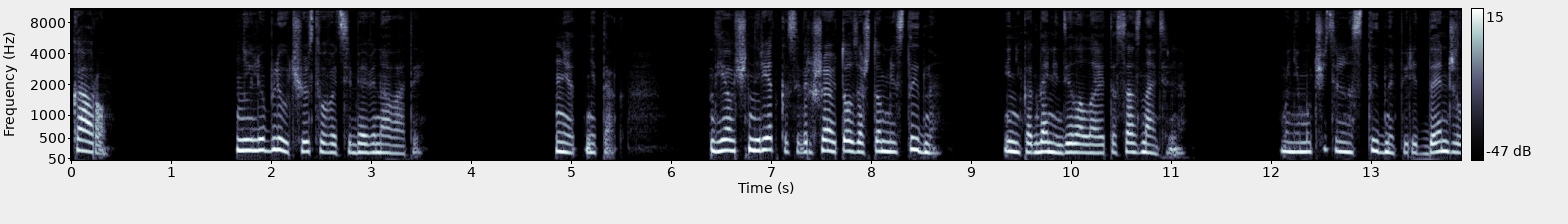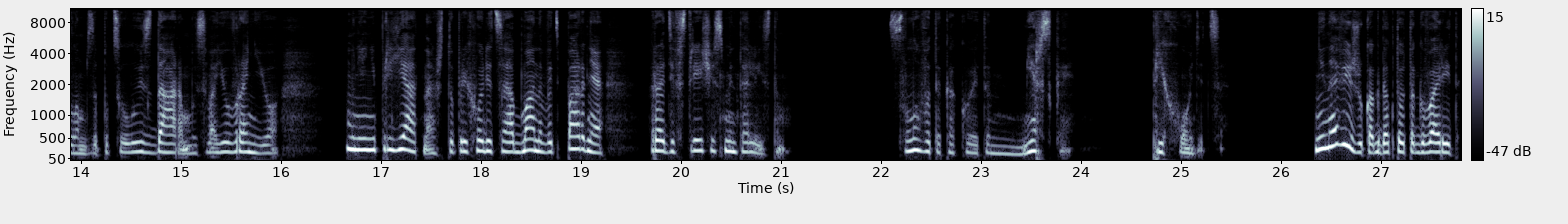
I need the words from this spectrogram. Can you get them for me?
Каро. Не люблю чувствовать себя виноватой. Нет, не так. Я очень редко совершаю то, за что мне стыдно, и никогда не делала это сознательно. Мне мучительно стыдно перед Дэнджелом за поцелуй с даром и свое вранье. Мне неприятно, что приходится обманывать парня ради встречи с менталистом. Слово-то какое-то мерзкое. Приходится. Ненавижу, когда кто-то говорит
